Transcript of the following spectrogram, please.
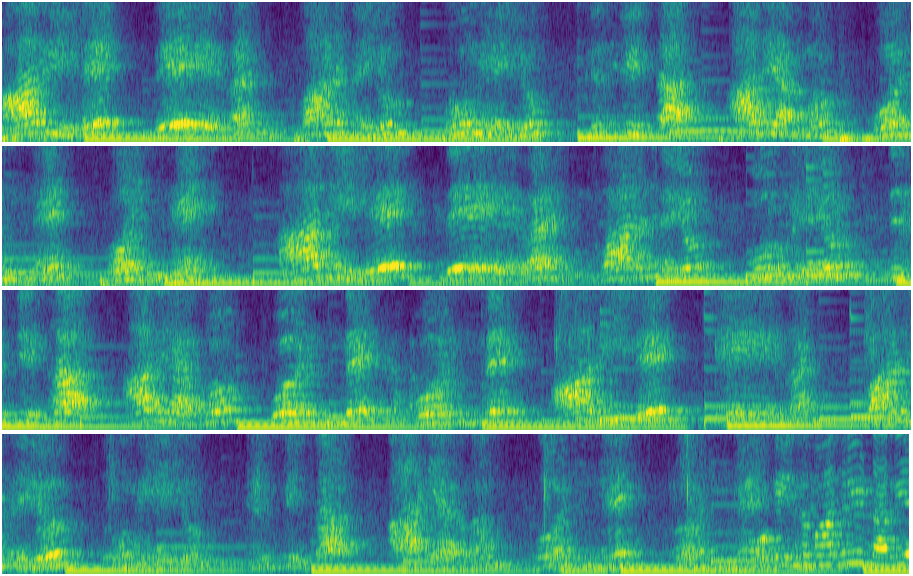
ஆதியிலே தேவன் வானத்தையும் பூமியையும் சிருஷ்டித்தார். ஆதியாகமும் ஒண்ணு ஒண்ணு. ஆதியிலே தேவன் வானத்தையும் பூமியையும் சிருஷ்டித்தார். ஆதியாகமும் ஒண்ணு ஒண்ணு. ஆதியிலே தேவன் வானத்தையும் பூமியையும் சிருஷ்டித்தார். ஆதியாகமும் ஓகே இந்த மாதிரி நிறைய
